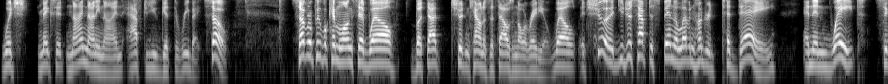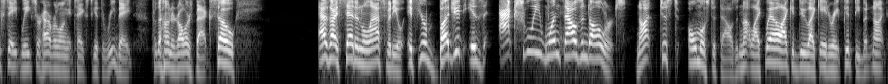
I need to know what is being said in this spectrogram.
which makes it $9.99 after you get the rebate. So, several people came along and said, "Well, but that shouldn't count as a thousand dollar radio." Well, it should. You just have to spend eleven hundred today, and then wait six to eight weeks or however long it takes to get the rebate for the hundred dollars back. So. As I said in the last video, if your budget is actually $1,000, not just almost a thousand, not like, well, I could do like eight or 850, but not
